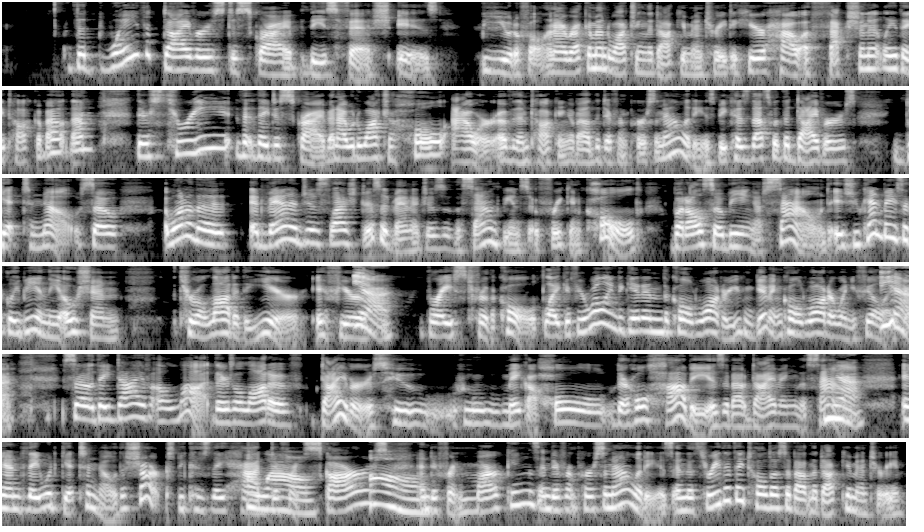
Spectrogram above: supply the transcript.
The way the divers describe these fish is beautiful, and I recommend watching the documentary to hear how affectionately they talk about them. There's three that they describe, and I would watch a whole hour of them talking about the different personalities because that's what the divers get to know. So, one of the advantages slash disadvantages of the sound being so freaking cold, but also being a sound, is you can basically be in the ocean through a lot of the year if you're Yeah, braced for the cold. Like if you're willing to get in the cold water, you can get in cold water when you feel like Yeah. it. So they dive a lot. There's a lot of divers who who make a whole their whole hobby is about diving the sound. Yeah. And they would get to know the sharks because they had Oh, wow. different scars Oh. and different markings and different personalities. And the three that they told us about in the documentary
